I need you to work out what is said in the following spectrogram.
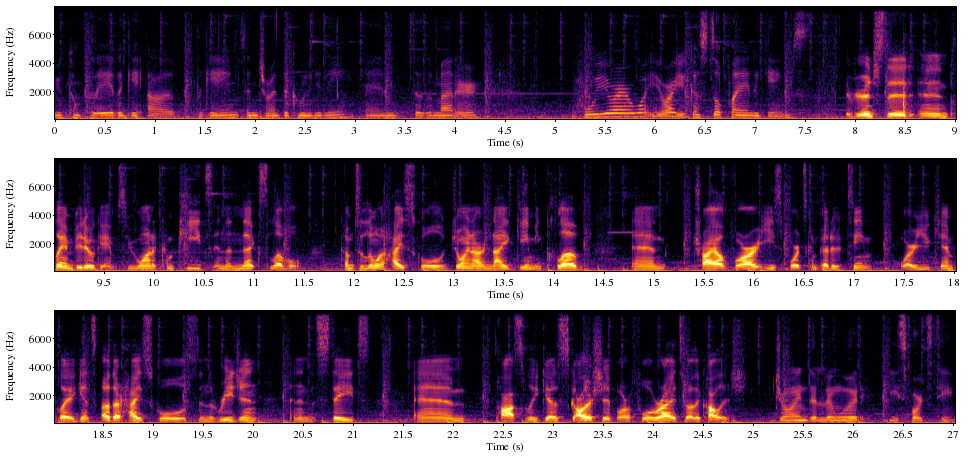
you can play the, ga uh, the games and join the community and it doesn't matter who you are or what you are, you can still play the games. If you're interested in playing video games, you want to compete in the next level, come to Linwood High School, join our knight gaming club, and try out for our esports competitive team, where you can play against other high schools in the region and in the States, and possibly get a scholarship or a full ride to other college. Join the Linwood esports team,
